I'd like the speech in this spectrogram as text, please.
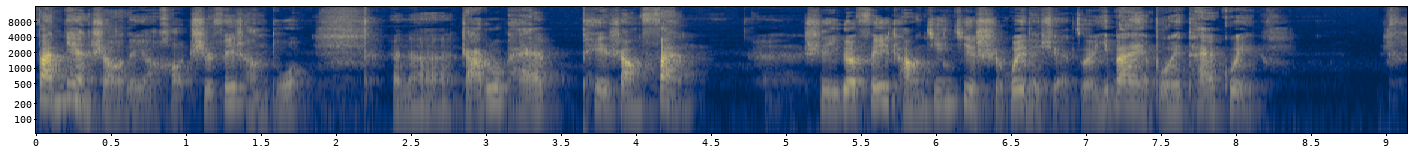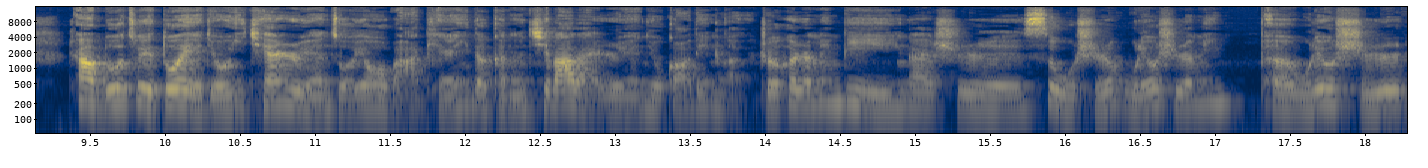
饭店烧的要好吃非常多。那炸猪排配上饭，是一个非常经济实惠的选择，一般也不会太贵。差不多最多也就一千日元左右吧，便宜的可能七八百日元就搞定了，折合人民币应该是四五十、五六十人民呃五六十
